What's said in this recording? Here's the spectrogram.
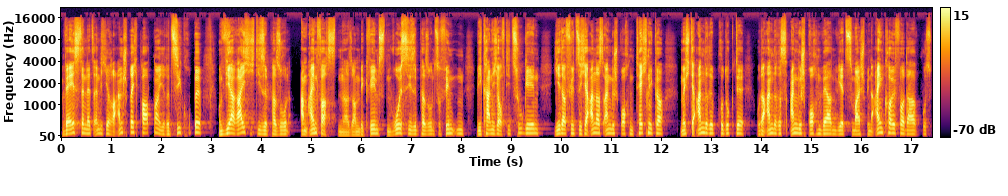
Wer ist denn letztendlich Ihre Ansprechpartner, Ihre Zielgruppe und wie erreiche ich diese Person am einfachsten, also am bequemsten? Wo ist diese Person zu finden? Wie kann ich auf die zugehen? Jeder fühlt sich ja anders angesprochen. Techniker möchte andere Produkte oder anderes angesprochen werden, wie jetzt zum Beispiel ein Einkäufer, da wo es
